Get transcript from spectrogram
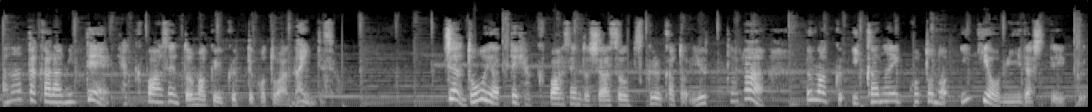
あなたから見て100%うまくいくってことはないんですよ。じゃあどうやって100%幸せを作るかと言ったら、うまくいかないことの意義を見出していく。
